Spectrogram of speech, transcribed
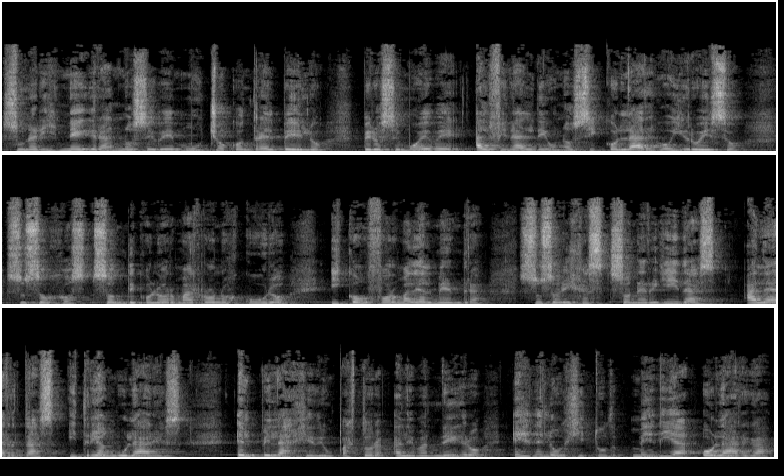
Su nariz negra no se ve mucho contra el pelo, pero se mueve al final de un hocico largo y grueso. Sus ojos son de color marrón oscuro y con forma de almendra. Sus orejas son erguidas, alertas y triangulares. El pelaje de un pastor alemán negro es de longitud media o larga.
